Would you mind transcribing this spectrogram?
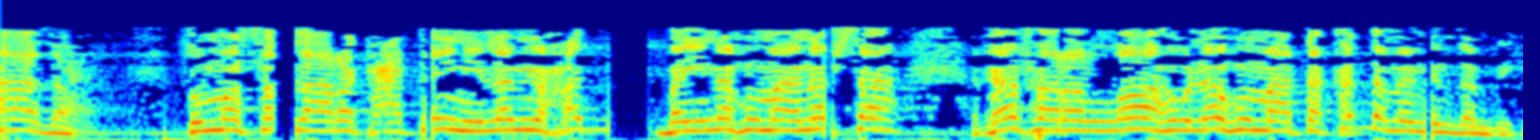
هذا ثم صلى ركعتين لم يحد بينهما نفسه غفر الله له ما تقدم من ذنبه.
